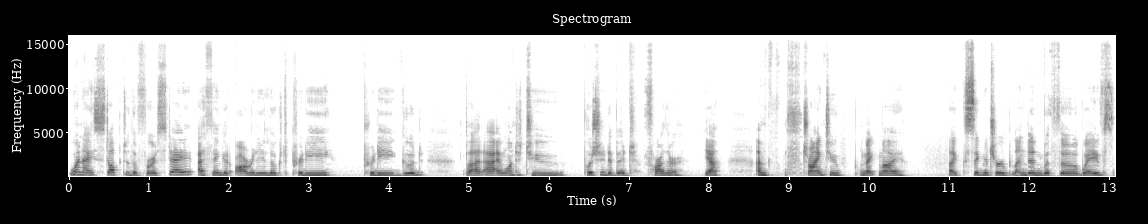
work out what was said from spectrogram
when I stopped to the first day, I think it already looked pretty pretty good, but I wanted to push it a bit farther. Yeah, I'm trying to make my like signature blend in with the waves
